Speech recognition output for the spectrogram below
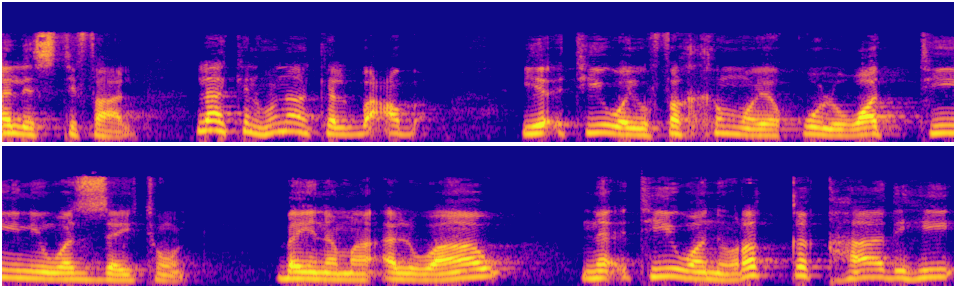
الاستفال. لكن هناك البعض يأتي ويفخم ويقول والتين والزيتون بينما الواو نأتي ونرقق هذه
